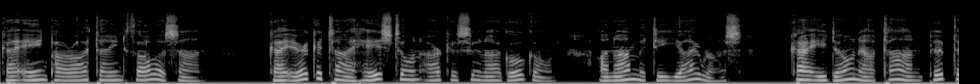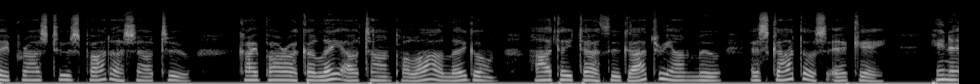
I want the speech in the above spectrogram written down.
kai ein paratain thalasan, kai erkatai heston archasunagogon, anamiti Jairos, kai idon autan pipte prastus padas autu, kai parakale autan pala legon, hate ta thugatrian mu eskatos eke, hina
